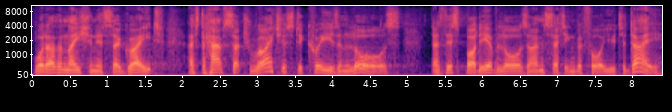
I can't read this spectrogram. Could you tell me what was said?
What other nation is so great as to have such righteous decrees and laws as this body of laws I am setting before you today?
